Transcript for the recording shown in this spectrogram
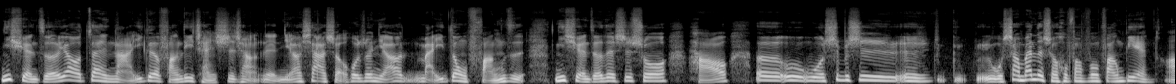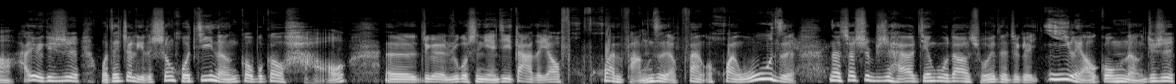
你选择要在哪一个房地产市场，那你要下手，或者说你要买一栋房子，你选择的是说，好，呃，我我是不是呃，我上班的时候方不方便啊？还有一个是就是我在这里的生活机能够不够好？呃，这个如果是年纪大的要换房子、换换屋子，那这是不是还要兼顾到所谓的这个医疗功能？就是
